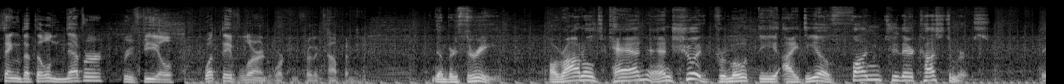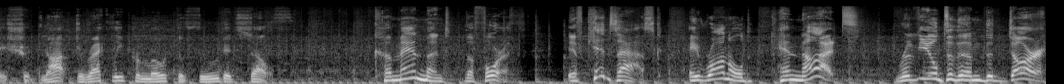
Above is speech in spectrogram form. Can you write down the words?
saying that they'll never reveal what they've learned working for the company. Number three, a Ronald can and should promote the idea of fun to their customers. They should not directly promote the food itself. Commandment the fourth if kids ask, a Ronald cannot reveal to them the dark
